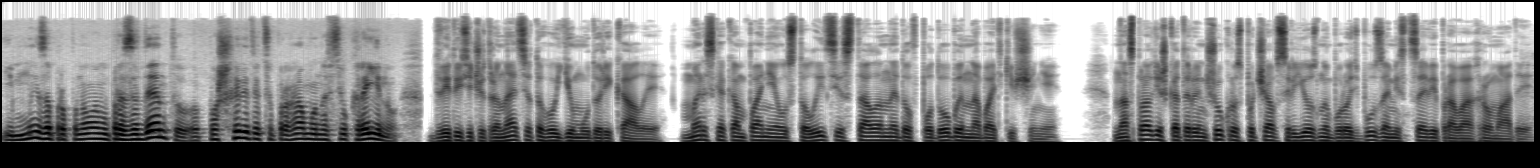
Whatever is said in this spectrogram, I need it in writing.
і ми запропонуємо президенту поширити цю програму на всю країну. 2013-го йому дорікали. Мерська кампанія у столиці стала не до вподоби на батьківщині. Насправді ж Катеринчук розпочав серйозну боротьбу за місцеві права громади.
